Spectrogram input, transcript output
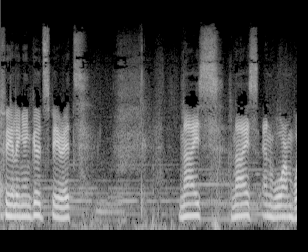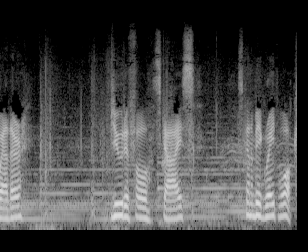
Feeling in good spirits. Nice, nice and warm weather. Beautiful skies. It's gonna be a great walk.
